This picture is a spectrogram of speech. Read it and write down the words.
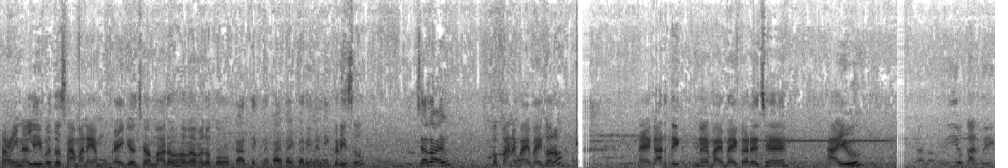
ફાઇનલી બધો સામાન અહીંયા મુકાઈ ગયો છે અમારો. હવે અમે લોકો કાર્તિકને બાય બાય કરીને નીકળીશું. ચલો આયુ, પપ્પાને બાય બાય કરો. અહીંયા કાર્તિકને બાય બાય કરે છે. આયુ. યુ કાર્તિક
